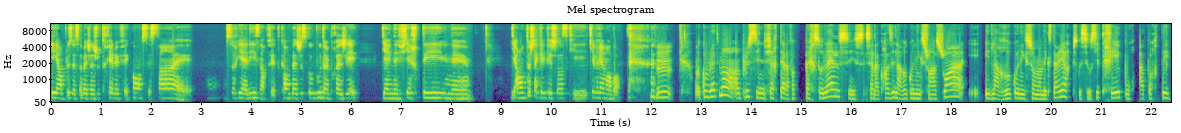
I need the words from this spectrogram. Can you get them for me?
et en plus de ça, ben, j'ajouterais le fait qu'on se sent, euh, on, se réalise en fait. Quand on va jusqu'au bout d'un projet, il y a une fierté, une, on touche à quelque chose qui est vraiment bon. Mm. complètement. En plus, c'est une fierté à la fois personnelle, c'est à la croisée de la reconnexion à soi et, de la reconnexion au monde extérieur, puisque c'est aussi créé pour apporter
